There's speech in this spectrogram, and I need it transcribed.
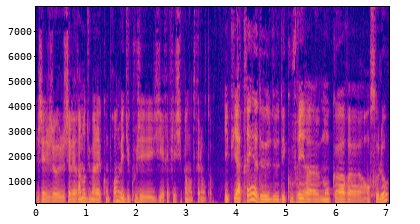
J'avais vraiment du mal à le comprendre, mais du coup j'y ai réfléchi pendant très longtemps. Et puis après de, de découvrir mon corps en solo,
